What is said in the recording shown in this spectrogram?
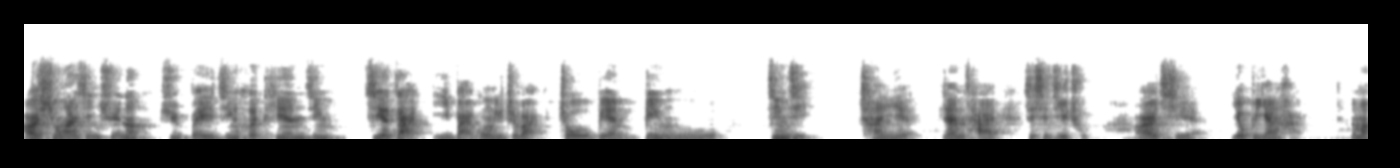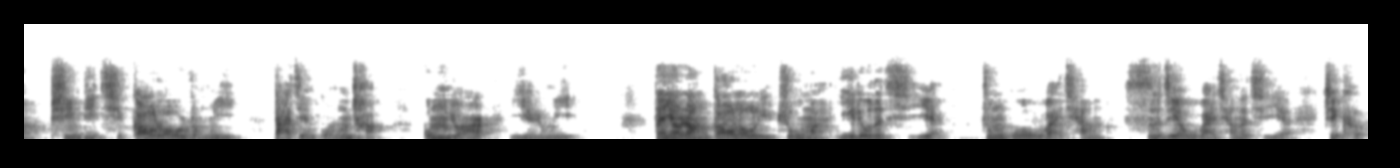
而雄安新区呢，距北京和天津皆在一百公里之外，周边并无经济、产业、人才这些基础，而且又不沿海。那么平地起高楼容易，大建广场、公园也容易。但要让高楼里住满一流的企业，中国五百强、世界五百强的企业，这可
